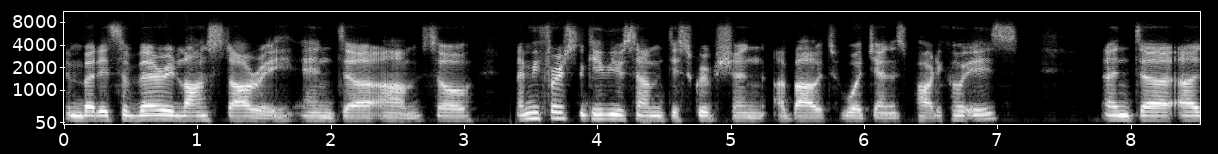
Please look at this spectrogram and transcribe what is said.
but it's a very long story. And uh, um, so let me first give you some description about what Janus particle is. And uh, uh,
